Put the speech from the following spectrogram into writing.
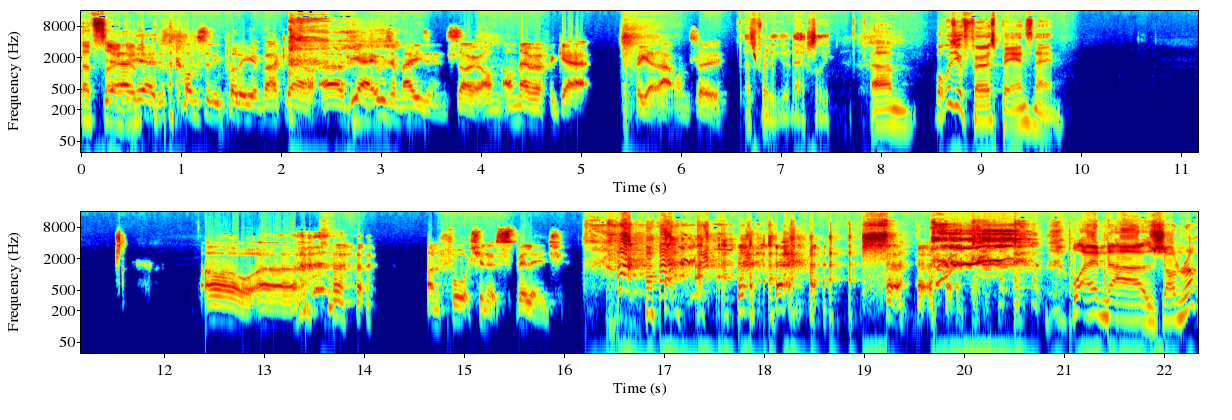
that's so yeah, good. yeah. Just constantly pulling it back out. Um, yeah, it was amazing. So I'll, I'll never forget forget that one too. That's pretty good, actually. Um, what was your first band's name? Oh, uh, unfortunate spillage. What and uh, genre?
